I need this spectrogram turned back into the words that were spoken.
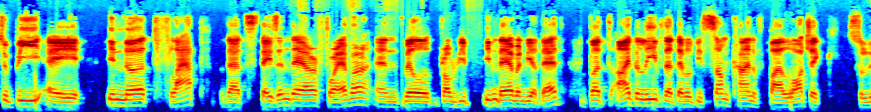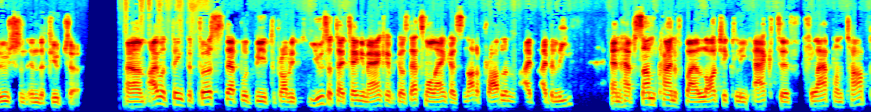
to be a inert flap that stays in there forever and will probably be even there when we are dead. But I believe that there will be some kind of biologic solution in the future. Um, I would think the first step would be to probably use a titanium anchor because that small anchor is not a problem, I, I believe and have some kind of biologically active flap on top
